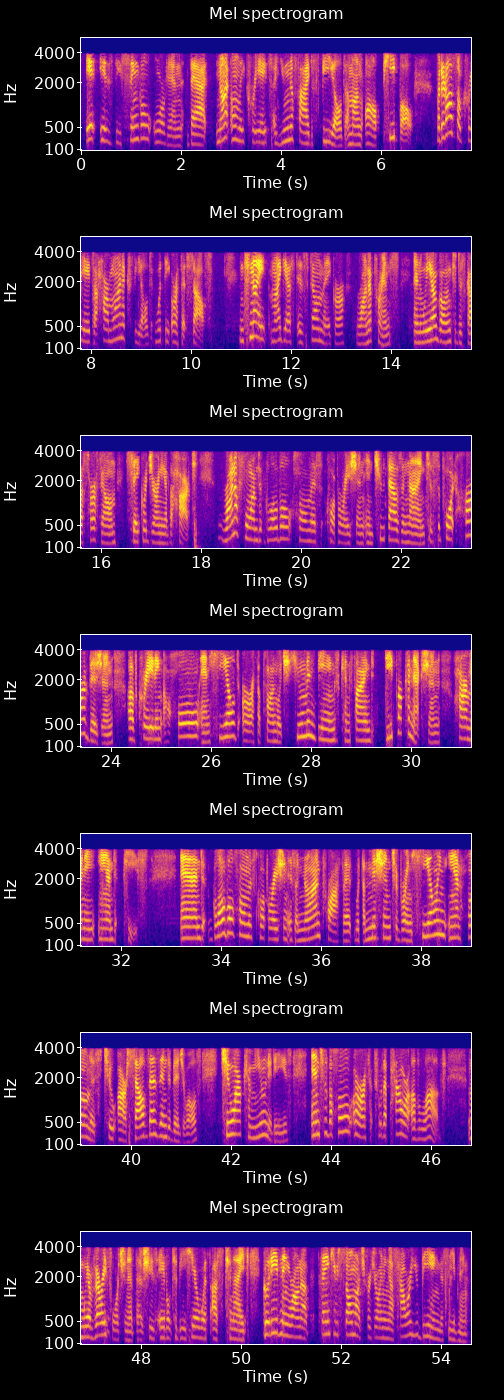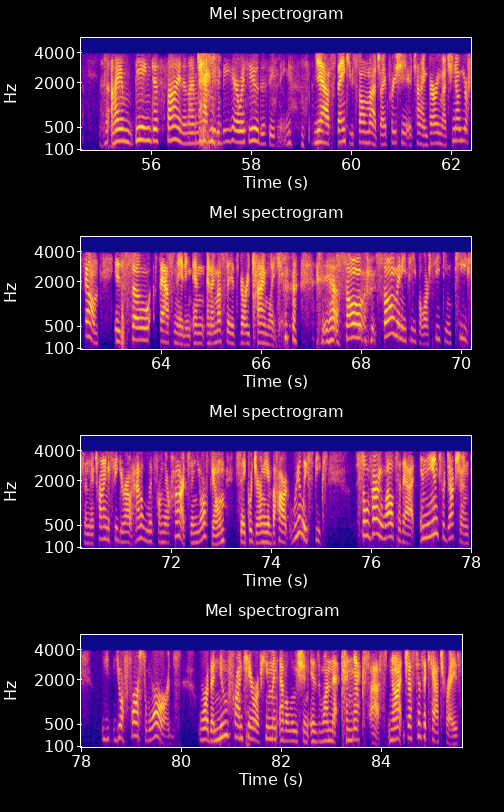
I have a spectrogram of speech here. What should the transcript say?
It is the single organ that not only creates a unified field among all people, but it also creates a harmonic field with the earth itself. And tonight, my guest is filmmaker Rana Prince, and we are going to discuss her film, Sacred Journey of the Heart. Ronna formed Global Wholeness Corporation in 2009 to support her vision of creating a whole and healed earth upon which human beings can find deeper connection, harmony, and peace. And Global Wholeness Corporation is a nonprofit with a mission to bring healing and wholeness to ourselves as individuals, to our communities, and to the whole earth through the power of love. And we are very fortunate that she's able to be here with us tonight. Good evening, Rona. Thank you so much for joining us. How are you being this evening? I am being just fine, and I'm happy to be here with you this evening. yes, thank you so much. I appreciate your time very much. You know, your film is so fascinating, and and I must say it's very timely. yeah. So so many people are seeking peace, and they're trying to figure out how to live from their hearts. And your film, Sacred Journey of the Heart, really speaks so very well to that. In the introduction, your first words were the new frontier of human evolution is one that connects us, not just as a catchphrase,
